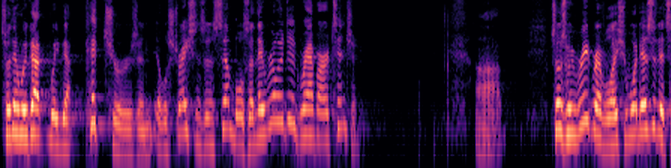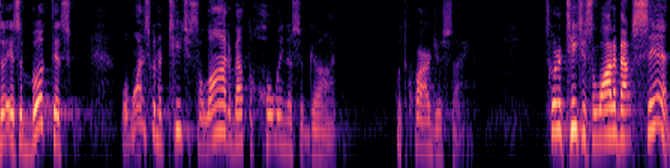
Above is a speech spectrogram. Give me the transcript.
So then we've got, we've got pictures and illustrations and symbols, and they really do grab our attention. Uh, so as we read Revelation, what is it? It's a, it's a book that's, well, one, it's going to teach us a lot about the holiness of God, what the choir just sang. It's going to teach us a lot about sin,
